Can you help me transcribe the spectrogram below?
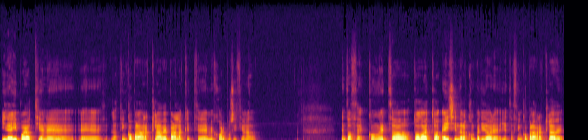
y de ahí pues obtienes eh, las cinco palabras clave para las que estés mejor posicionado. Entonces, con esto, todos estos ASIN de los competidores y estas cinco palabras clave,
